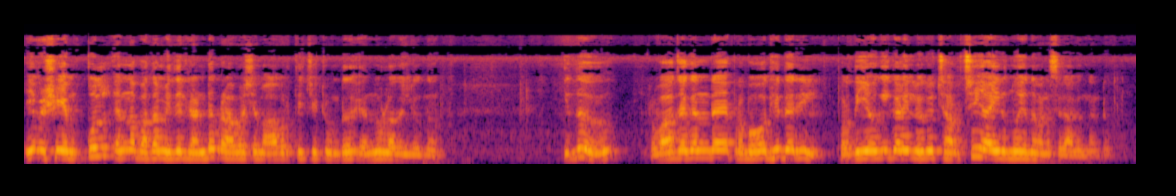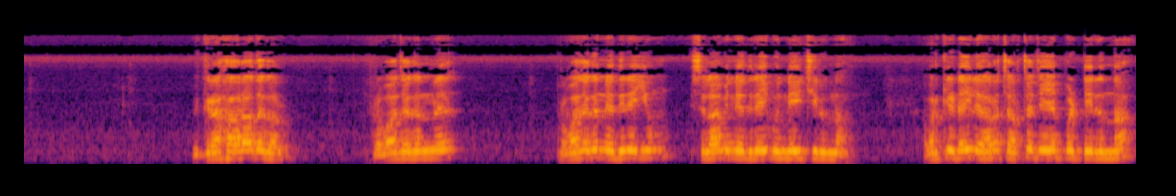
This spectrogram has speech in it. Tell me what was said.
ഈ വിഷയം കുൽ എന്ന പദം ഇതിൽ രണ്ട് പ്രാവശ്യം ആവർത്തിച്ചിട്ടുണ്ട് എന്നുള്ളതിൽ നിന്ന് ഇത് പ്രവാചകന്റെ പ്രബോധിതരിൽ പ്രതിയോഗികളിൽ ഒരു ചർച്ചയായിരുന്നു എന്ന് മനസ്സിലാകുന്നുണ്ട്. വിഗ്രഹാരാധകർ പ്രവാചകന് പ്രവാചകനെതിരെയും ഇസ്ലാമിനെതിരെയും ഉന്നയിച്ചിരുന്ന അവർക്കിടയിൽ ഏറെ ചർച്ച ചെയ്യപ്പെട്ടിരുന്ന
